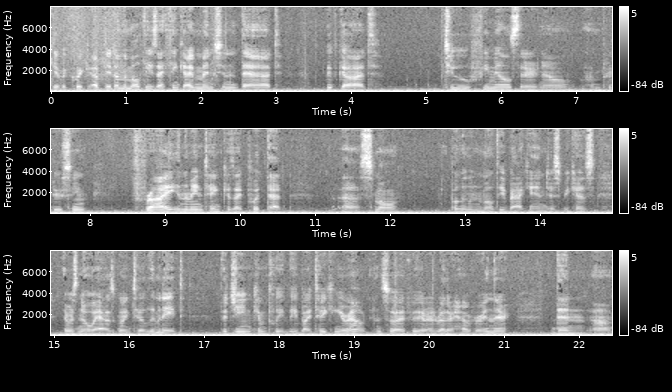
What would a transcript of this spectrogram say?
give a quick update on the multis. I think I mentioned that we've got two females that are now um, producing fry in the main tank because I put that uh, small balloon multi back in just because there was no way I was going to eliminate the gene completely by taking her out, and so I figured I'd rather have her in there than um,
